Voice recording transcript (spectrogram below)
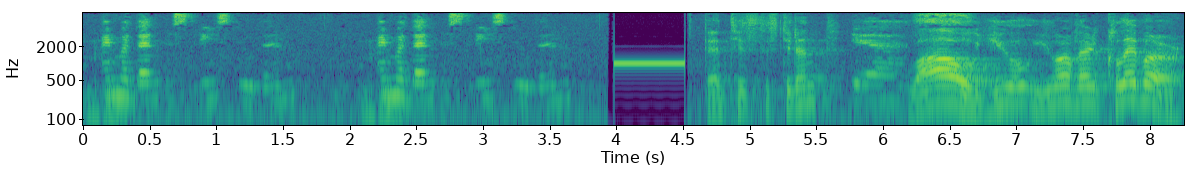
Mm-hmm. I'm a dentistry student. I'm a dentistry student. Dentist student. Yes. Wow, you you are very clever.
